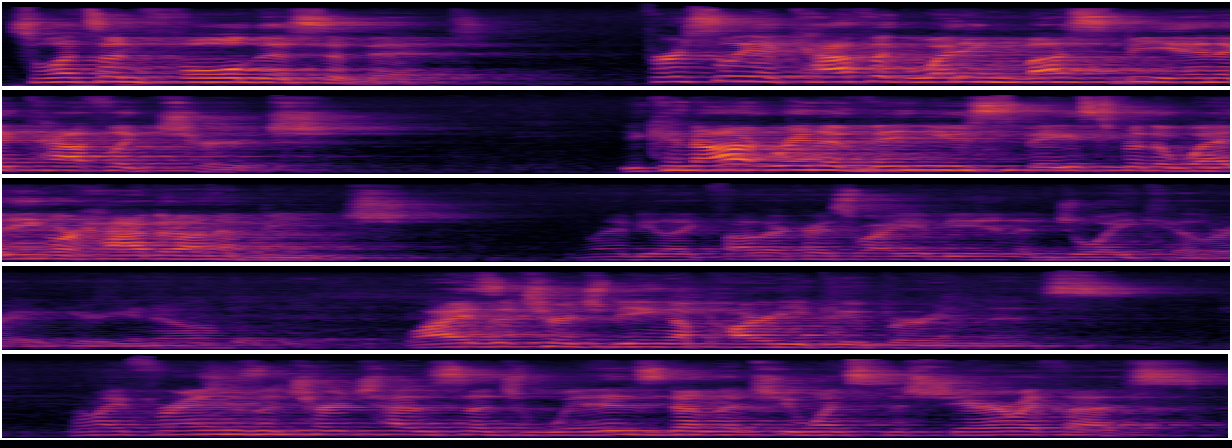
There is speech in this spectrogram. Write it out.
So let's unfold this a bit. Firstly, a Catholic wedding must be in a Catholic church. You cannot rent a venue space for the wedding or have it on a beach. You might be like, Father Chris, why are you being a joy kill right here, you know? Why is the church being a party pooper in this? Well, my friends, the church has such wisdom that she wants to share with us.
